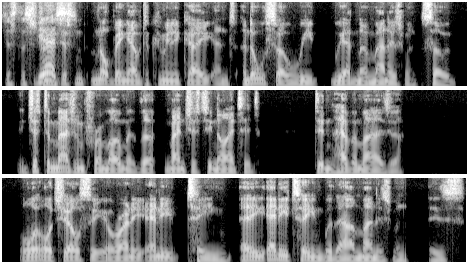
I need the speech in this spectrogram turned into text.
just the stress? Yeah, just not being able to communicate, and and also we we had no management. So just imagine for a moment that Manchester United didn't have a manager, or, or Chelsea, or any any team, any any team without management is,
